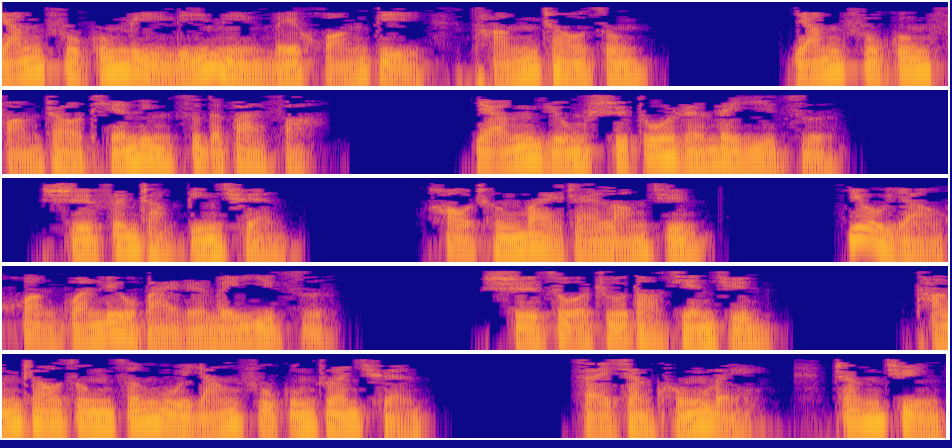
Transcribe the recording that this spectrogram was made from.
杨复恭立李敏为皇帝，唐昭宗。杨复恭仿照田令孜的办法，杨勇士多人为义子，使分掌兵权，号称外宅郎君。又养宦官六百人为义子，始作诸道监军。唐昭宗憎恶杨复恭专权，宰相孔伟、张俊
